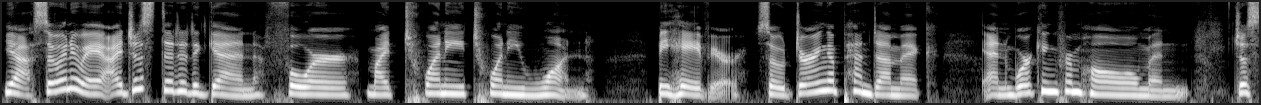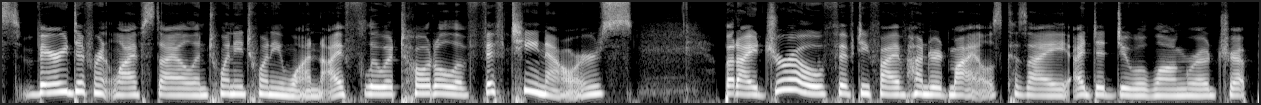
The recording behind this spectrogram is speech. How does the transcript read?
Yeah. So anyway, I just did it again for my 2021 behavior. So during a pandemic and working from home and just very different lifestyle in 2021, I flew a total of 15 hours, but I drove 5,500 miles because I, I did do a long road trip.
